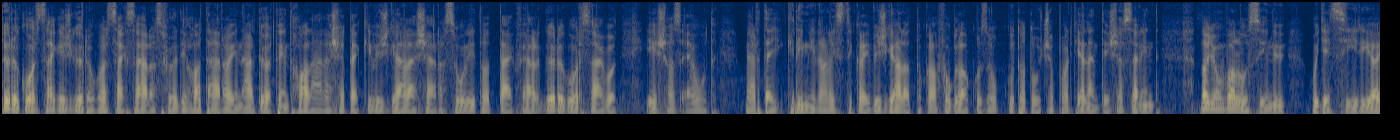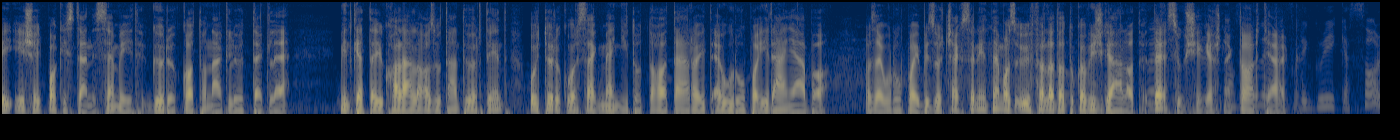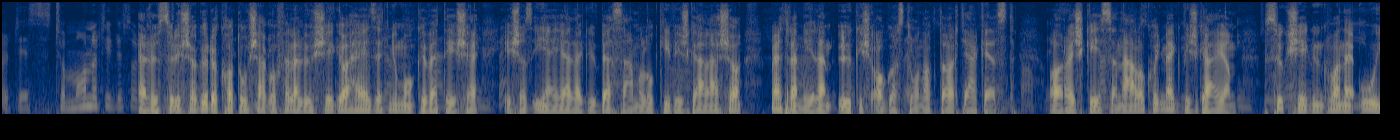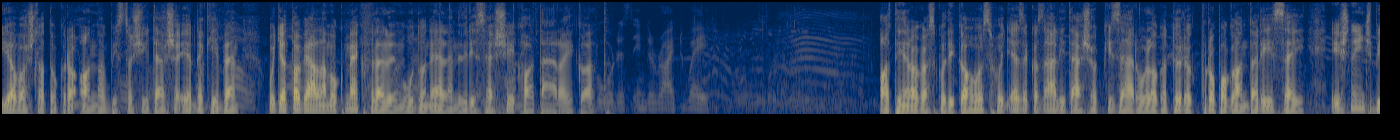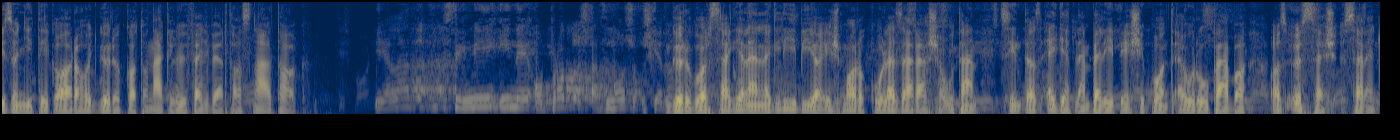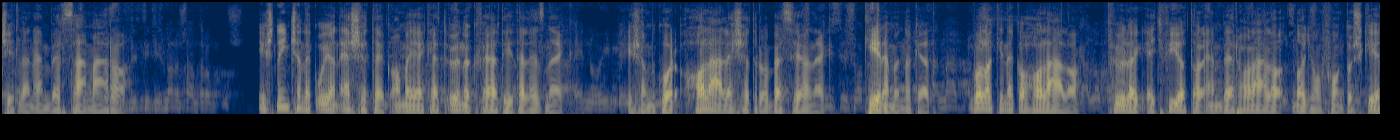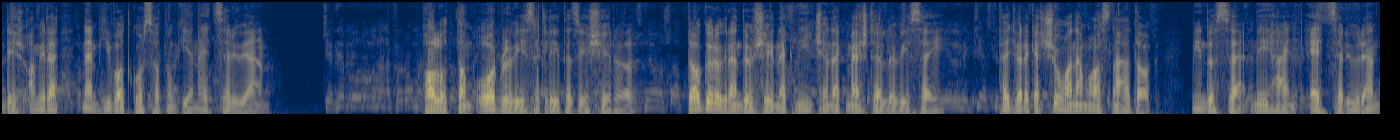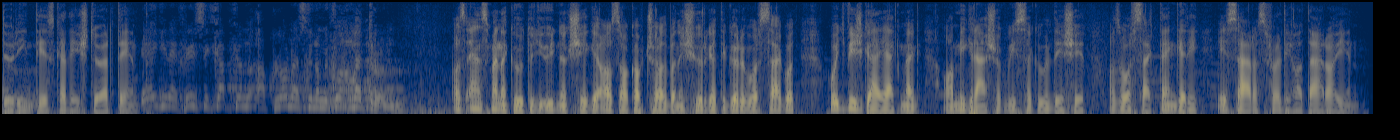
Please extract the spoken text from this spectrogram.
Törökország és Görögország szárazföldi határainál történt halálesetek kivizsgálására szólították fel Görögországot és az EU-t, mert egy kriminalisztikai vizsgálatokkal foglalkozó kutatócsoport jelentése szerint nagyon valószínű, hogy egy szíriai és egy pakisztáni szemét görög katonák lőttek le. Mindkettejük halála azután történt, hogy Törökország megnyitotta határait Európa irányába. Az Európai Bizottság szerint nem az ő feladatuk a vizsgálat, de szükségesnek tartják. Először is a görög hatóságok felelőssége a helyzet nyomon követése és az ilyen jellegű beszámoló kivizsgálása, mert remélem ők is aggasztónak tartják ezt. Arra is készen állok, hogy megvizsgáljam, szükségünk van-e új javaslatokra annak biztosítása érdekében, hogy a tagállamok megfelelő módon ellenőrizhessék határaikat. Atén ragaszkodik ahhoz, hogy ezek az állítások kizárólag a török propaganda részei, és nincs bizonyíték arra, hogy görög katonák lőfegyvert használtak. Görögország jelenleg Líbia és Marokkó lezárása után szinte az egyetlen belépési pont Európába az összes szerencsétlen ember számára. És nincsenek olyan esetek, amelyeket önök feltételeznek. És amikor halálesetről beszélnek, kérem önöket, valakinek a halála, főleg egy fiatal ember halála nagyon fontos kérdés, amire nem hivatkozhatunk ilyen egyszerűen. Hallottam orblövészek létezéséről, de a görög rendőrségnek nincsenek mesterlövészei. Fegyvereket soha nem használtak, mindössze néhány egyszerű rendőrintézkedés történt. Az ENSZ menekültügyi ügynöksége azzal kapcsolatban is sürgeti Görögországot, hogy vizsgálják meg a migránsok visszaküldését az ország tengeri és szárazföldi határain.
